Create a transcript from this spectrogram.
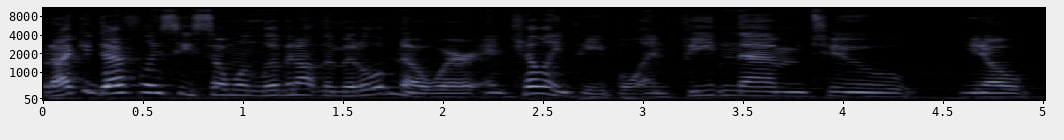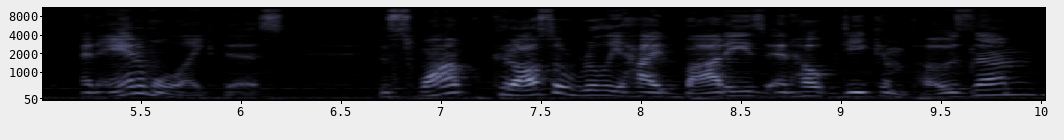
but I could definitely see someone living out in the middle of nowhere and killing people and feeding them to, you know, an animal like this. The swamp could also really hide bodies and help decompose them.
